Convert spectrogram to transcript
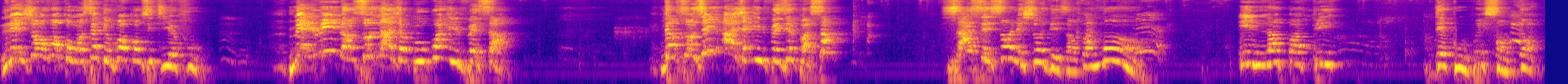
les gens vont commencer à te voir comme si tu es fou. Mais lui, dans son âge, pourquoi il fait ça? Dans son jeune âge, il ne faisait pas ça. Ça, ce sont les choses des enfants. Non. Il n'a pas pu découvrir son temps.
